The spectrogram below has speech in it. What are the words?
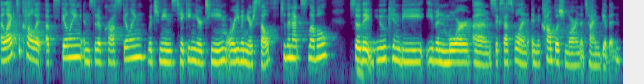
I like to call it upskilling instead of cross skilling, which means taking your team or even yourself to the next level so that you can be even more um, successful and, and accomplish more in the time given.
